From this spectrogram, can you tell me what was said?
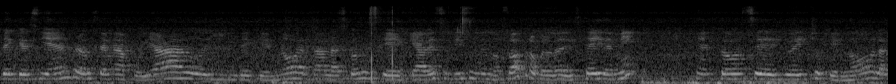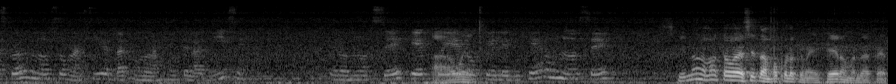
de que siempre usted me ha apoyado y de que no, ¿verdad? Las cosas que, que a veces dicen de nosotros, ¿verdad? De usted y de mí. Entonces yo he dicho que no, las cosas no son así, ¿verdad? Como la gente las dice. Pero no sé qué Ah, fue bueno. lo que le dijeron, no sé. Sí, no, no te voy a decir tampoco lo que me dijeron, ¿verdad? Pero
